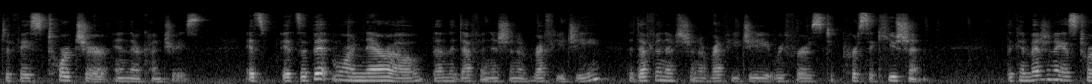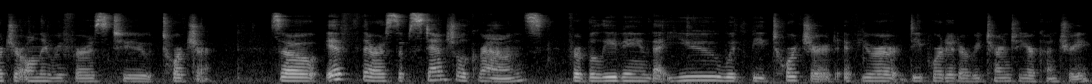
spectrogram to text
to face torture in their countries. It's, it's a bit more narrow than the definition of refugee. The definition of refugee refers to persecution. The Convention Against Torture only refers to torture. So if there are substantial grounds for believing that you would be tortured if you're deported or returned to your country,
